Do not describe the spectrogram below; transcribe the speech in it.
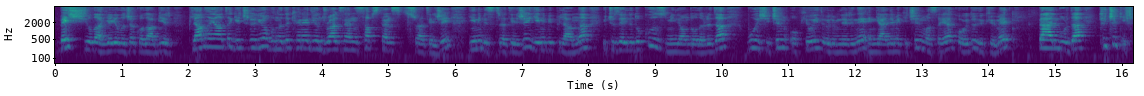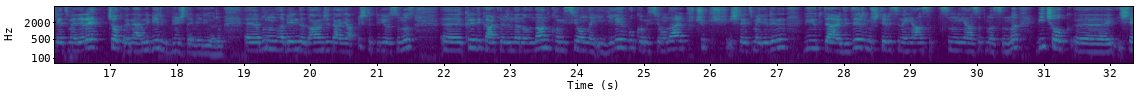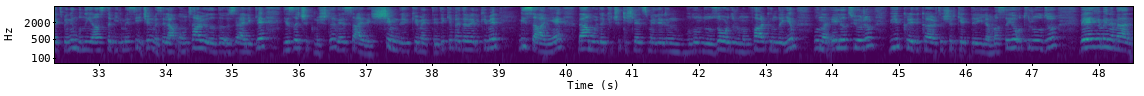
5 yıla yayılacak olan bir plan hayata geçiriliyor. Bunun adı Canadian Drugs and Substance Strategy. Yeni bir strateji, yeni bir planla 359 milyon doları da bu iş için opioid ölümlerini engellemek için masaya koydu hükümet. Ben burada küçük işletmelere çok önemli bir müjde veriyorum. Ee, bunun haberini de daha önceden yapmıştık biliyorsunuz. Ee, kredi kartlarından alınan komisyonla ilgili bu komisyonlar küçük işletmelerinin büyük derdidir. Müşterisine yansıtsın mı yansıtmasın mı? Birçok e, işletmenin bunu yansıtabilmesi için mesela Ontario'da da özellikle yaza çıkmıştı vesaire. Şimdi hükümet dedi ki federal hükümet bir saniye ben burada küçük işletmelerin bulunduğu zor durumun farkındayım. Buna el atıyorum. Büyük kredi kartı şirketleriyle masaya oturuldu ve hemen hemen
